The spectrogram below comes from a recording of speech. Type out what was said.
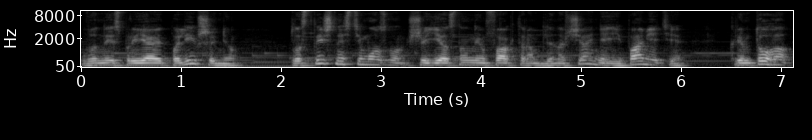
Вони сприяють поліпшенню пластичності мозку, що є основним фактором для навчання і пам'яті. Крім того,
